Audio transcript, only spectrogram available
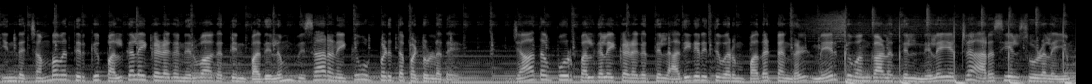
இந்த சம்பவத்திற்கு பல்கலைக்கழக நிர்வாகத்தின் பதிலும் விசாரணைக்கு உட்படுத்தப்பட்டுள்ளது. ஜாதவ்பூர் பல்கலைக்கழகத்தில் அதிகரித்து வரும் பதட்டங்கள் மேற்கு வங்காளத்தில் நிலையற்ற அரசியல் சூழலையும்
